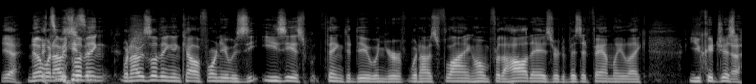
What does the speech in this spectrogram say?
Yeah. No, It's when I was amazing. living when I was living in California, it was the easiest thing to do when you're when I was flying home for the holidays or to visit family. Like, you could just Yeah,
